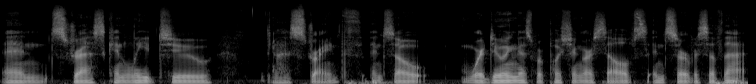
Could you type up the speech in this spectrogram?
and stress can lead to uh, strength. And so we're doing this, we're pushing ourselves in service of that.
